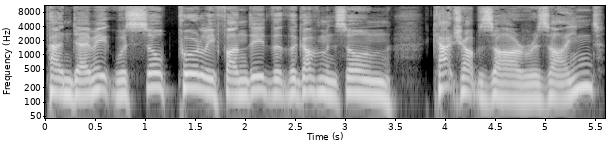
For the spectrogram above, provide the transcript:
pandemic was so poorly funded that the government's own catch up czar resigned.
